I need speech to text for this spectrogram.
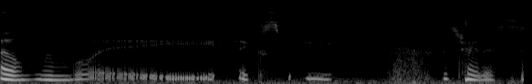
Oh, Moonboy XP. Let's try this.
